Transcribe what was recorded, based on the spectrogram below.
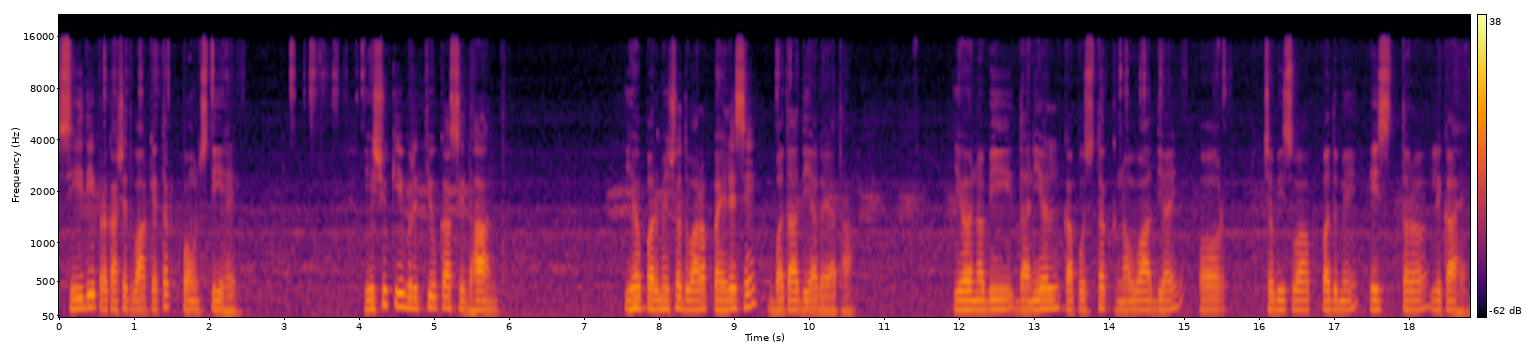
सीधी प्रकाशित वाक्य तक पहुँचती है। यीशु की मृत्यु का सिद्धांत यह परमेश्वर द्वारा पहले से बता दिया गया था। यह नबी दानियल का पुस्तक नौवा अध्याय और छब्बीसवा पद में इस तरह लिखा है,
